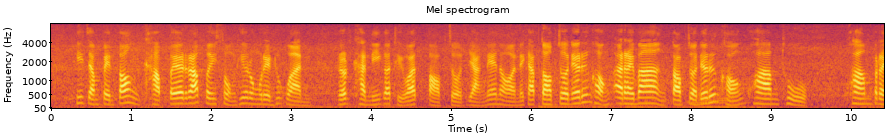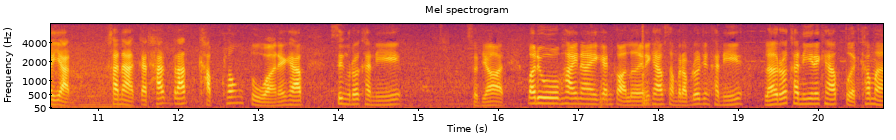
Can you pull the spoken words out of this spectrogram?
ๆ ที่จำเป็นต้องขับไปรับไปส่งที่โรงเรียนทุกวัน รถคันนี้ก็ถือว่าตอบโจทย์อย่างแน่นอนนะครับ ตอบโจทย์ในเรื่องของอะไรบ้าง ตอบโจทย์ในเรื่องของความถูก ความประหยัด ขนาดกระทัดรัดขับคล่องตัวนะครับ ซึ่งรถคันนี้สุดยอด มาดูภายในกันก่อนเลยนะครับสำหรับรถยนต์คันนี้ แล้วรถคันนี้นะครับเปิดเข้ามา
